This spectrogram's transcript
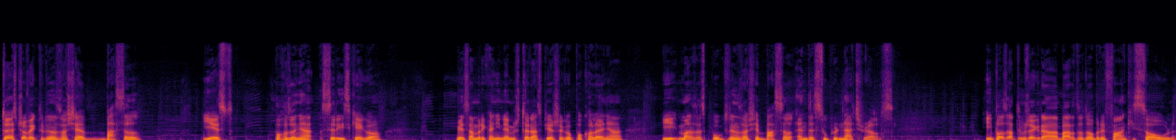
To jest człowiek, który nazywa się Bassel. Jest pochodzenia syryjskiego. Jest Amerykaninem już teraz pierwszego pokolenia i ma zespół, który nazywa się Bassel and the Supernaturals. I poza tym, że gra bardzo dobry funky soul,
